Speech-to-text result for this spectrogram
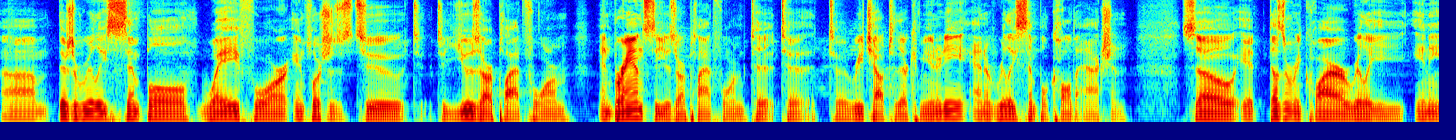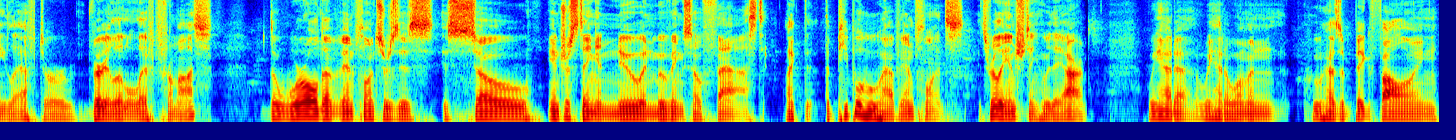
um, there's a really simple way for influencers to, to to use our platform and brands to use our platform to to to reach out to their community, and a really simple call to action. So it doesn't require really any lift or very little lift from us. The world of influencers is is so interesting and new and moving so fast. Like the, the people who have influence, it's really interesting who they are. We had a we had a woman who has a big following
